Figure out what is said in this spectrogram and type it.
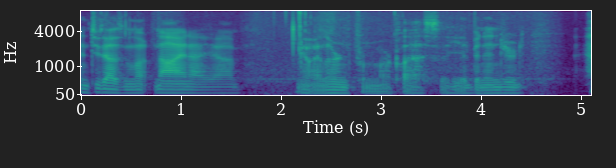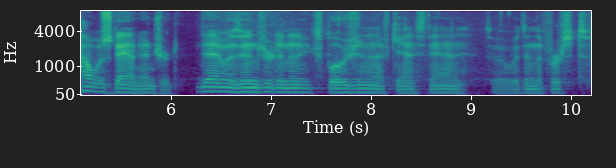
in 2009 I uh, you know I learned from our class that he had been injured. How was Dan injured? Dan was injured in an explosion in Afghanistan. So within the first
